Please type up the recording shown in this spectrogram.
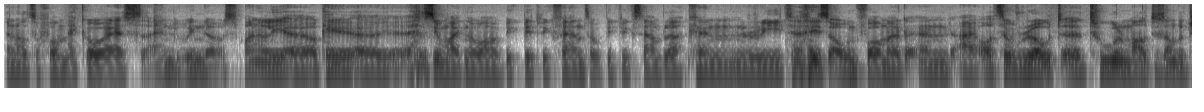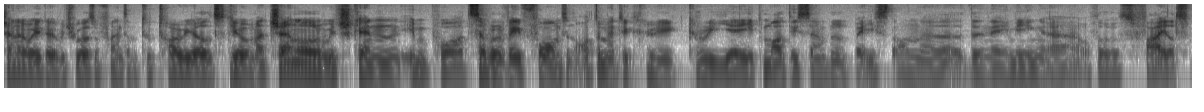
and also for Mac OS and Windows. Finally, uh, okay, uh, as you might know, I'm a big Bitwig fan, so Bitwig Sampler can read his own format, and I also wrote a tool multi-sample generator, which you also find some tutorials tutorials here on my channel, which can import several waveforms and automatically create multi-sample based on uh, the naming uh, of those files.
